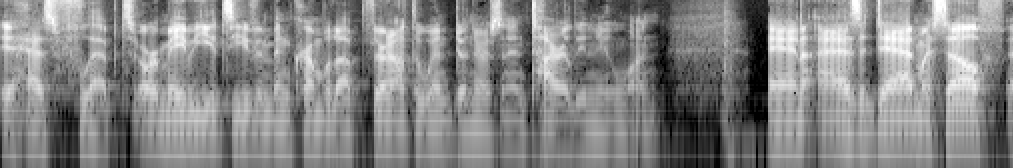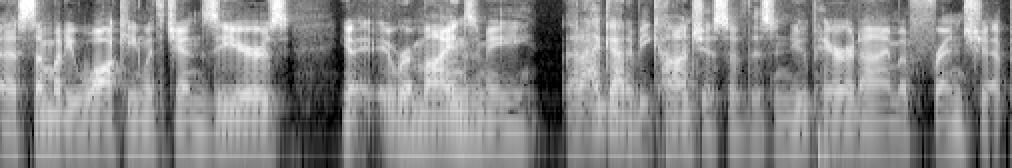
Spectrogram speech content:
It has flipped, or maybe it's even been crumbled up, thrown out the window, and there's an entirely new one. And as a dad myself, as somebody walking with Gen Zers, you know, it reminds me that I got to be conscious of this new paradigm of friendship,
